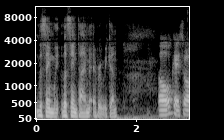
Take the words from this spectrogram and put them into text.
the same week, the same time every weekend. Oh, okay. So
